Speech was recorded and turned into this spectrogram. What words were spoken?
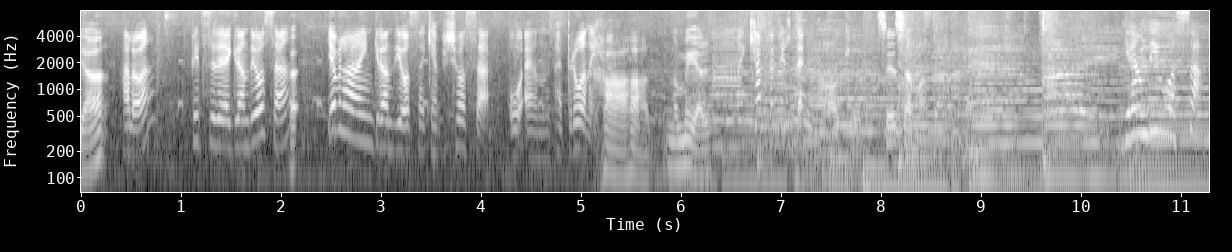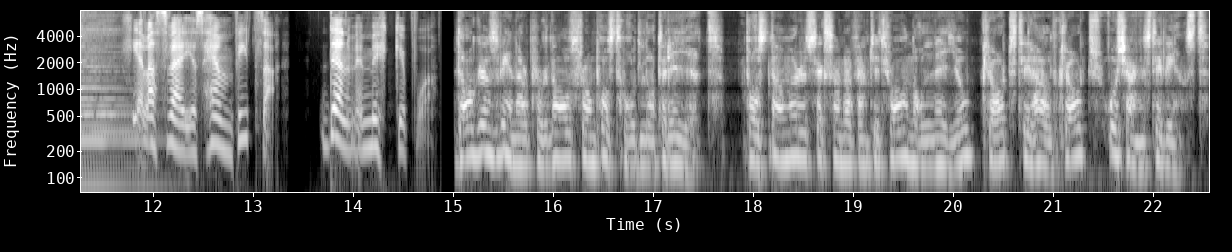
Ja? Hallå? Pizzeria Grandiosa? Jag vill ha en Grandiosa capriciosa och en pepperoni. Haha, något mer? Med kaffefilter. Ja, Okej, ses samma. Grandiosa, hela Sveriges hempizza. Den med mycket på. Dagens vinnarprognos från Postkodlotteriet. Postnummer 65209, klart till halvklart och chans till vinst.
